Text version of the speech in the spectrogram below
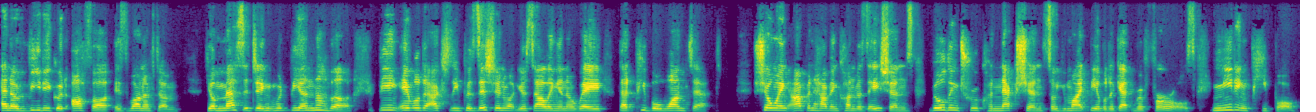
and a really good offer is one of them your messaging would be another being able to actually position what you're selling in a way that people want it showing up and having conversations, building true connections. So you might be able to get referrals, meeting people.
